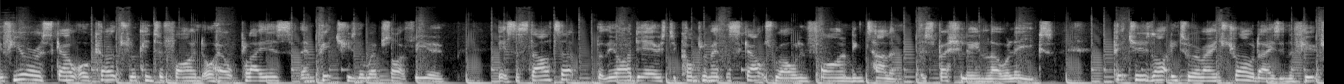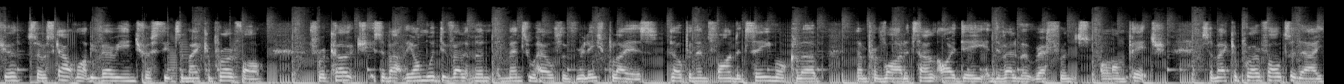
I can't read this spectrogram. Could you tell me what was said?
If you are a scout or coach looking to find or help players, then Pitch is the website for you. It's a startup, but the idea is to complement the scout's role in finding talent, especially in lower leagues. Pitch is likely to arrange trial days in the future, so a scout might be very interested to make a profile. For a coach, it's about the onward development and mental health of released players, helping them find a team or club and provide a talent ID and development reference on pitch. So make a profile today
